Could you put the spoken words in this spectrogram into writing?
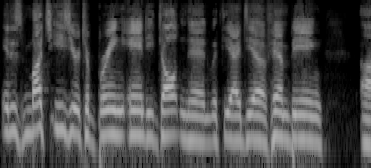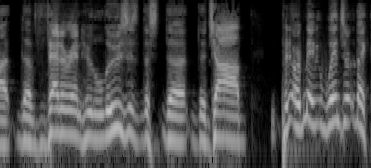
it is much easier to bring Andy Dalton in with the idea of him being uh, the veteran who loses the the the job, or maybe wins or like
